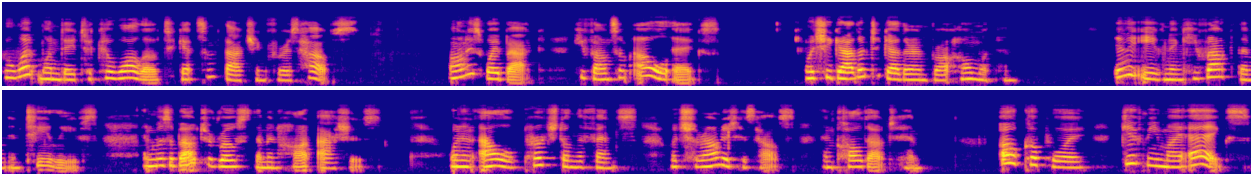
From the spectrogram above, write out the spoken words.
who went one day to Kewalo to get some thatching for his house. On his way back he found some owl eggs, which he gathered together and brought home with him. In the evening he wrapped them in tea leaves and was about to roast them in hot ashes, when an owl perched on the fence which surrounded his house and called out to him, "Oh, Kapoi, give me my eggs!"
